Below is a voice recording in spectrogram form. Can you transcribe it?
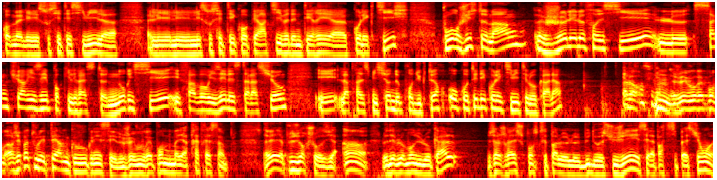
comme les sociétés civiles les, les, les sociétés coopératives d'intérêt euh, collectif pour justement geler le foncier, le sanctuariser pour qu'il reste nourricier et favoriser l'installation et la transmission de producteurs aux côtés des collectivités locales. hein. Alors, hum, je vais vous répondre. Alors, j'ai pas tous les termes que vous connaissez. Je vais vous répondre de manière très très simple. Il y a plusieurs choses. Il y a un, le développement du local. Ça, je reste. Je pense que c'est pas le, le but de votre sujet. Et c'est la participation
